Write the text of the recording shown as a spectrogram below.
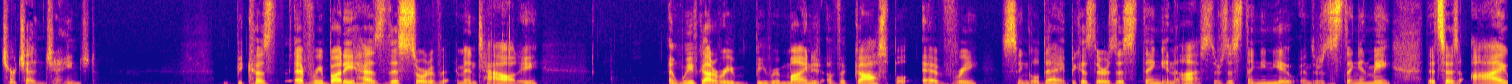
Church hasn't changed because everybody has this sort of mentality, and we've got to re- be reminded of the gospel every single day because there's this thing in us, there's this thing in you, and there's this thing in me that says, I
